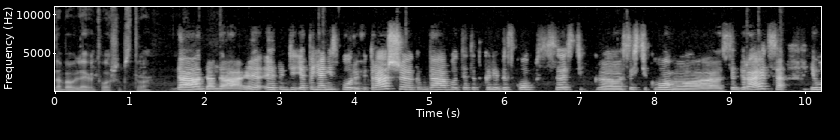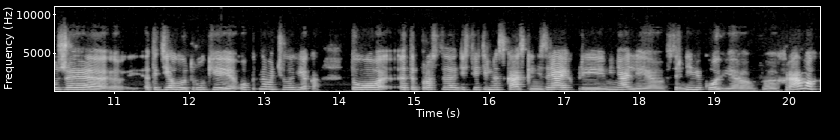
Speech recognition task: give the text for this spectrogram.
добавляют волшебства. Да, да, да, э, это, это я не спорю. Витраж, э, когда вот этот калейдоскоп со, стек, э, со стеклом собирается, и уже это делают руки опытного человека, то это просто действительно сказка. Не зря их применяли в Средневековье в храмах,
